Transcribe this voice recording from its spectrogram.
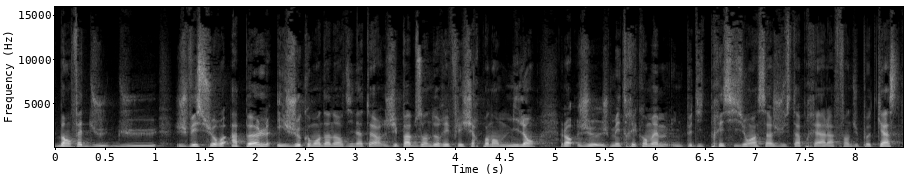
Ben en fait, du, je vais sur Apple et je commande un ordinateur. J'ai pas besoin de réfléchir pendant 1000 ans. Alors, je, mettrai quand même une petite précision à ça juste après, à la fin du podcast.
